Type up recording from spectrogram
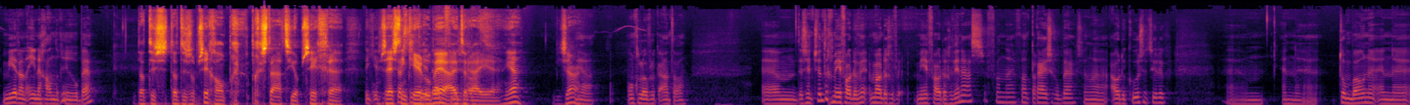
Meer dan enig ander in Roubaix. Dat is, dat is op zich al een pre- prestatie op zich. eh, om 16 keer Roubaix uit te rijden. Ja, bizar. Ja, ongelooflijk aantal. Ehm, er zijn twintig meervoudige, meervoudige, meervoudige winnaars van, eh, van Parijs-Roubaix. Dat is een eh, oude koers natuurlijk. Ehm, en eh, Tom Bonen en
